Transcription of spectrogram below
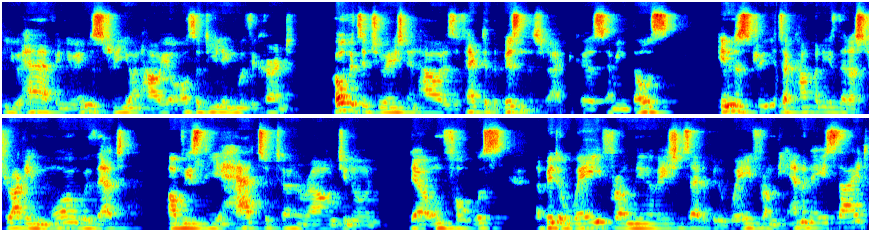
you have in your industry, on how you're also dealing with the current COVID situation and how it has affected the business, right? Because I mean, those industries are companies that are struggling more with that obviously had to turn around, you know, their own focus a bit away from the innovation side, a bit away from the M&A side,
